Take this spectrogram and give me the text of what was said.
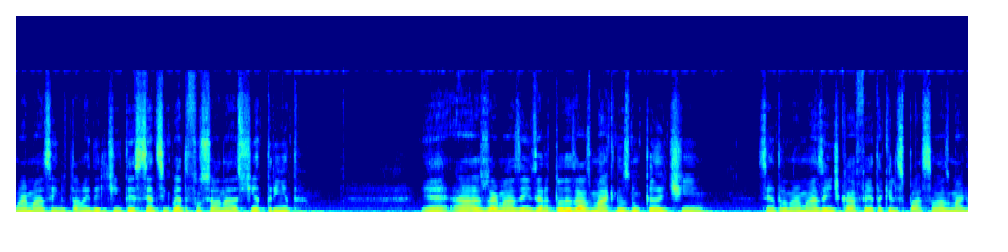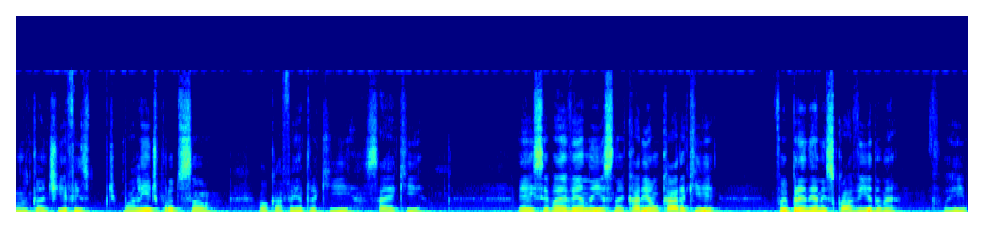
um armazém do tamanho dele tinha que ter 150 funcionários, tinha 30. É, ah, os armazéns eram todas as máquinas no cantinho. Você entra no armazém de café, tá aquele espação, as máquinas no cantinho. Fez tipo uma linha de produção. Ó, o café entra aqui, sai aqui. E aí você vai vendo isso, né, cara? E é um cara que foi aprendendo isso com a vida, né? Foi.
